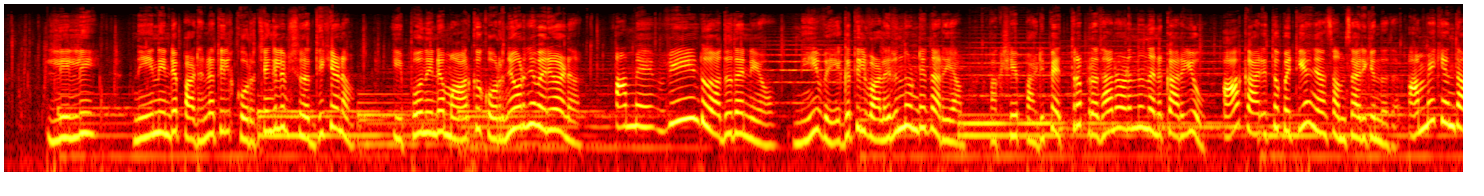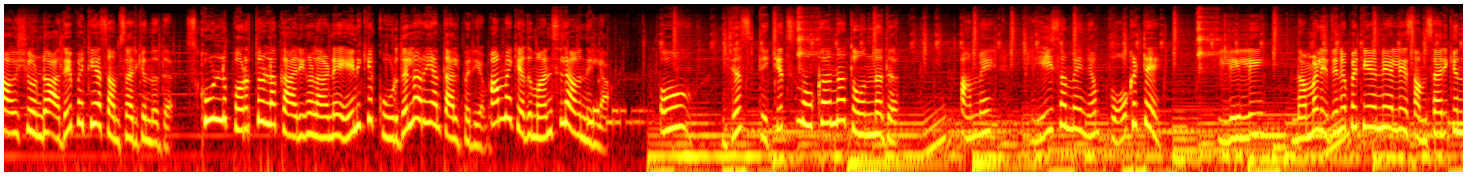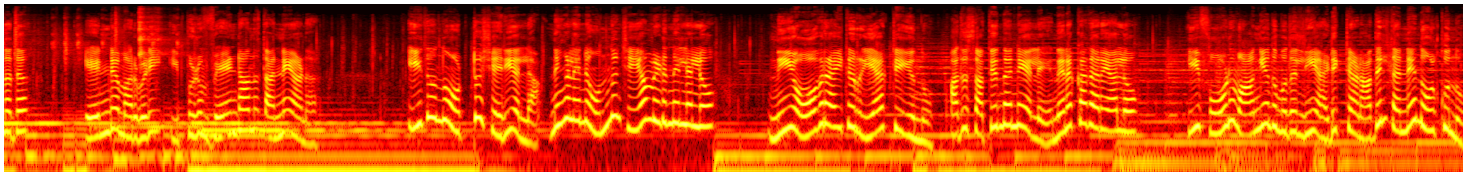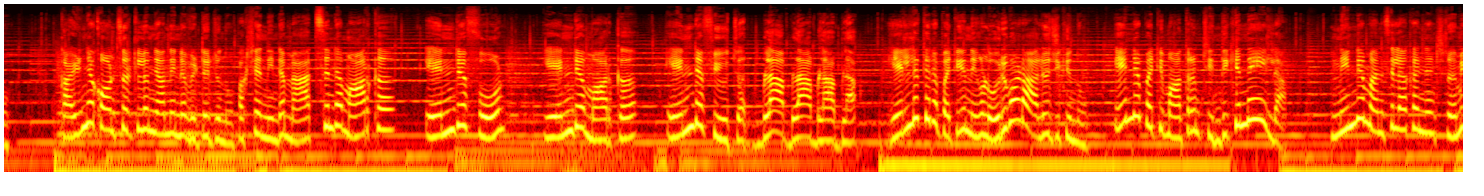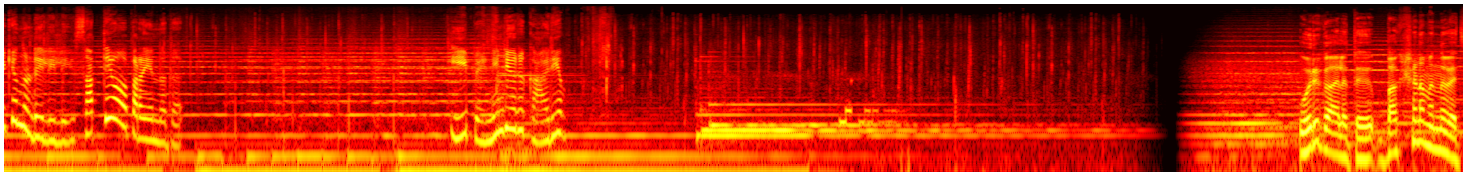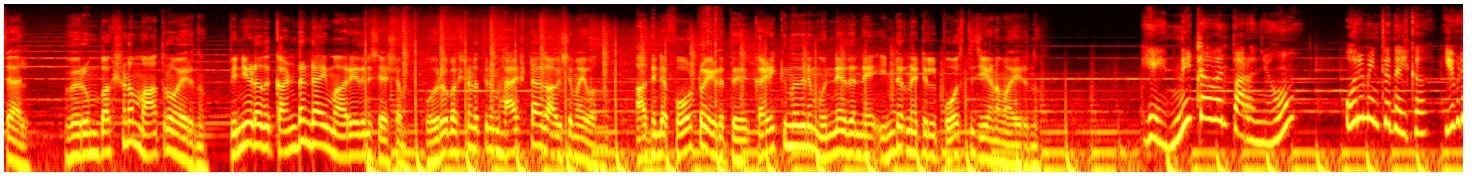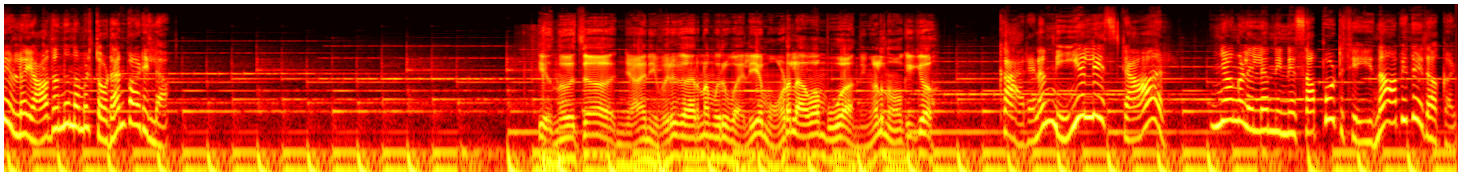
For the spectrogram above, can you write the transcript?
ലില്ലി നീ നിന്റെ പഠനത്തിൽ കുറച്ചെങ്കിലും ശ്രദ്ധിക്കണം. ഇപ്പോ നിന്റെ മാർക്ക് കുറഞ്ഞു കുറഞ്ഞു വരികയാണ് അമ്മേ വീണ്ടും അത് തന്നെയോ? നീ വേഗത്തിൽ വളരുന്നുണ്ടെന്നറിയാം. പക്ഷേ പഠിപ്പ് എത്ര പ്രധാനമാണെന്ന് നിനക്കറിയോ? ആ കാര്യത്തെ പറ്റിയാ ഞാൻ സംസാരിക്കുന്നത്. അമ്മയ്ക്ക് എന്ത് ആവശ്യമുണ്ടോ അതേ പറ്റിയാ സംസാരിക്കുന്നത്. സ്കൂളിൽ പുറത്തുള്ള കാര്യങ്ങളാണ് എനിക്ക് കൂടുതൽ അറിയാൻ താല്പര്യം. അമ്മയ്ക്ക് അത് മനസ്സിലാവുന്നില്ല. ഓ ജസ്റ്റ് ടിക്കറ്റ്സ് നോക്കാന്നാ തോന്നുന്നത്. അമ്മേ പ്ലീസ് അമ്മേ ഞാൻ പോകട്ടെ. ലില്ലി നമ്മൾ ഇതിനെ പറ്റി തന്നെയല്ലേ സംസാരിക്കുന്നത്? എന്റെ മറുപടി ഇപ്പോഴും വേണ്ടാന്ന് തന്നെയാണ്. ഇതൊന്നും ഒട്ടും ശരിയല്ല. നിങ്ങൾ എന്നെ ഒന്നും ചെയ്യാൻ വിടുന്നില്ലല്ലോ. നീ ഓവറായിട്ട് റിയാക്ട് ചെയ്യുന്നു. അത് സത്യം തന്നെയല്ലേ? നിനക്കതറിയാലോ? ഈ ഫോൺ വാങ്ങിയത് മുതൽ നീ അഡിക്റ്റ് ആണ്. അതിൽ തന്നെ നോക്കുന്നു. കഴിഞ്ഞ കോൺസെർട്ടിലും ഞാൻ നിന്നെ വിട്ടിരുന്നു. പക്ഷെ നിന്റെ മാത്സിന്റെ മാർക്ക് എന്റെ ഫോൺ എന്റെ മാർക്ക് എന്റെ future blah blah blah blah എല്ലാത്തിനെ പറ്റിയും നിങ്ങൾ ഒരുപാട് ആലോചിക്കുന്നു. എന്നെ പറ്റി മാത്രം ചിന്തിക്കുന്നേയില്ല. നിന്നെ മനസ്സിലാക്കാൻ ഞാൻ ശ്രമിക്കുന്നുണ്ട് ലിലി. സത്യമാ പറയുന്നത്. ഈ പെണ്ണിന്റെ ഒരു കാര്യം. ഒരു കാലത്ത് ഭക്ഷണം എന്ന് വെച്ചാൽ വെറും ഭക്ഷണം മാത്രമായിരുന്നു. പിന്നീട് അത് കണ്ടന്റായി മാറിയതിനു ശേഷം ഓരോ ഭക്ഷണത്തിനും ഹാഷ്ടാഗ് ആവശ്യമായി വന്നു. അതിന്റെ ഫോട്ടോ എടുത്ത് കഴിക്കുന്നതിന് മുന്നേ തന്നെ ഇന്റർനെറ്റിൽ പോസ്റ്റ് ചെയ്യണമായിരുന്നു. എന്നിട്ട് അവൻ പറഞ്ഞു ഒരു മിനിറ്റ് നിൽക്ക് ഇവിടെയുള്ള യാതൊന്നും നമ്മൾ തൊടാൻ പാടില്ല. എന്ന് വെച്ചാ ഞാൻ ഇവർ കാരണം ഒരു വലിയ മോഡലാവാൻ പോവാ. നിങ്ങൾ നോക്കിക്കോ. കാരണം നീയല്ലേ സ്റ്റാർ. ഞങ്ങളെല്ലാം നിന്നെ സപ്പോർട്ട് ചെയ്യുന്ന അഭിനേതാക്കൾ.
